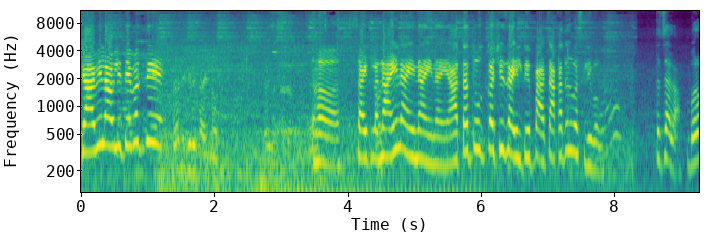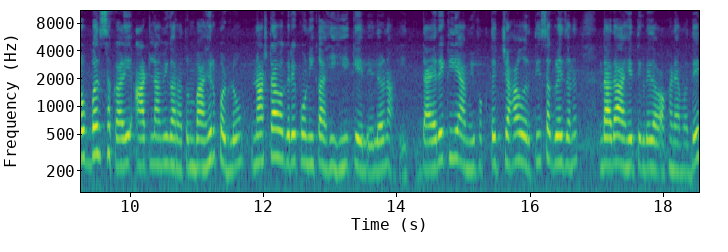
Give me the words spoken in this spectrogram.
चावी लावली ते बघ ती. हा साईडला. नाही नाही नाही नाही. आता तू कशी जाईल ती? पा चाकातच बसली बघ. तर चला बरोबर सकाळी आठला आम्ही घरातून बाहेर पडलो. नाश्ता वगैरे कोणी काहीही केलेलं नाही. डायरेक्टली आम्ही फक्त चहावरती सगळेजण दादा आहेत तिकडे दवाखान्यामध्ये.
